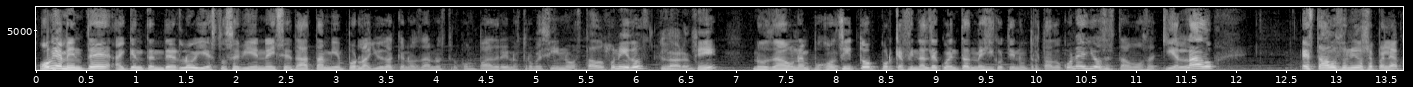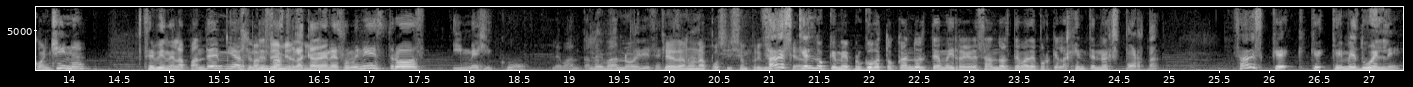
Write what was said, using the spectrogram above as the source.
Obviamente hay que entenderlo y esto se viene y se da también por la ayuda que nos da nuestro compadre y nuestro vecino Estados Unidos. Claro. Sí, nos da un empujoncito porque a final de cuentas México tiene un tratado con ellos, estamos aquí al lado. Estados Unidos se pelea con China, se viene la pandemia, La hace un pandemia, desastre la cadena de suministros y México levanta la Levanta. mano y dice... "Aquí Queda en está". una posición privilegiada. ¿Sabes qué es lo que me preocupa tocando el tema y regresando al tema de por qué la gente no exporta? ¿Sabes qué, qué- qué me duele?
